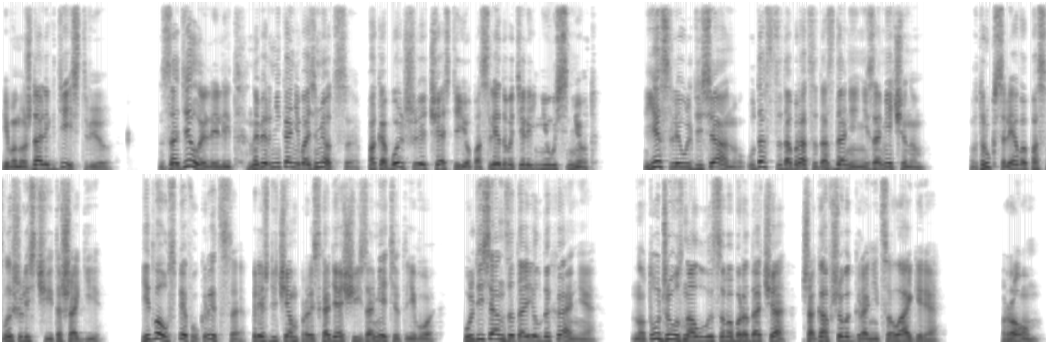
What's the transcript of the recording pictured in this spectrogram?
и вынуждали к действию. За дело Лилит наверняка не возьмется, пока большая часть ее последователей не уснет. Если Ульдисиану удастся добраться до здания незамеченным, вдруг слева послышались чьи-то шаги. Едва успев укрыться, прежде чем происходящий заметит его, Ульдисян затаил дыхание, но тут же узнал лысого бородача, шагавшего к границе лагеря. Ром.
